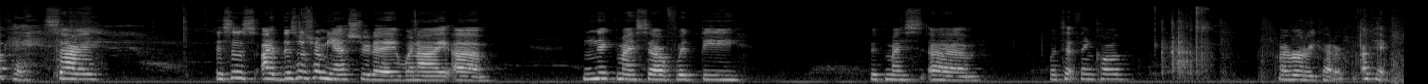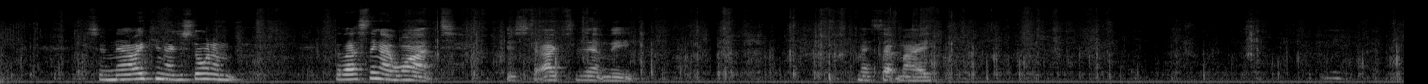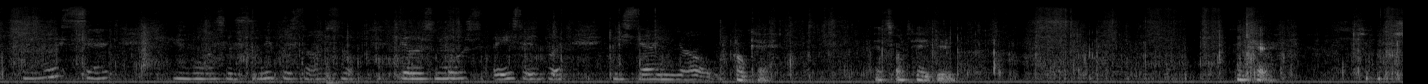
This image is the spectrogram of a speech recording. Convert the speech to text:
Okay, sorry. This is I this was from yesterday when I um nicked myself with the with my um what's that thing called? My rotary cutter. Okay. So now I can I just don't want to the last thing I want is to accidentally mess up my asleep is also there was more spaces, but he said no. Okay. It's okay, dude. Okay.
